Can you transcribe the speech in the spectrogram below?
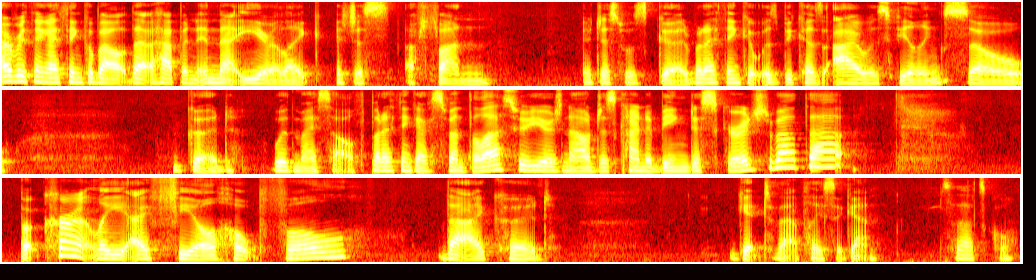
everything I think about that happened in that year like it's just a fun it just was good, but I think it was because I was feeling so good with myself. But I think I've spent the last few years now just kind of being discouraged about that. But currently, I feel hopeful that I could get to that place again. So that's cool.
